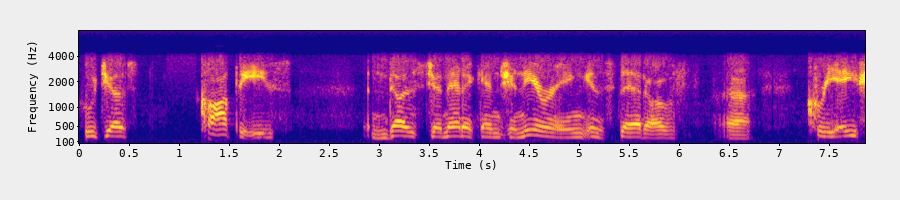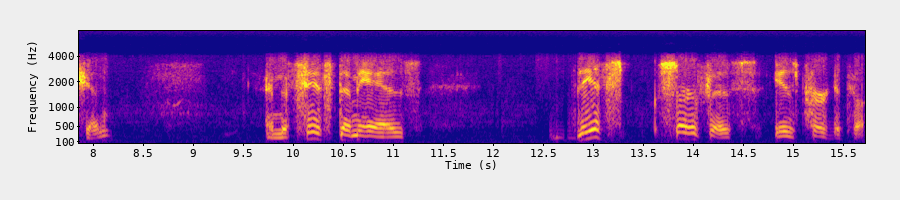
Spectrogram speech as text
who just copies and does genetic engineering instead of uh, creation. And the system is this surface is purgatory.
